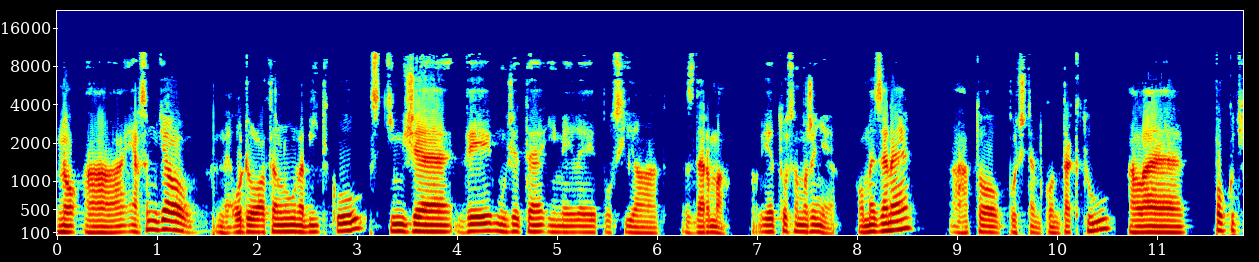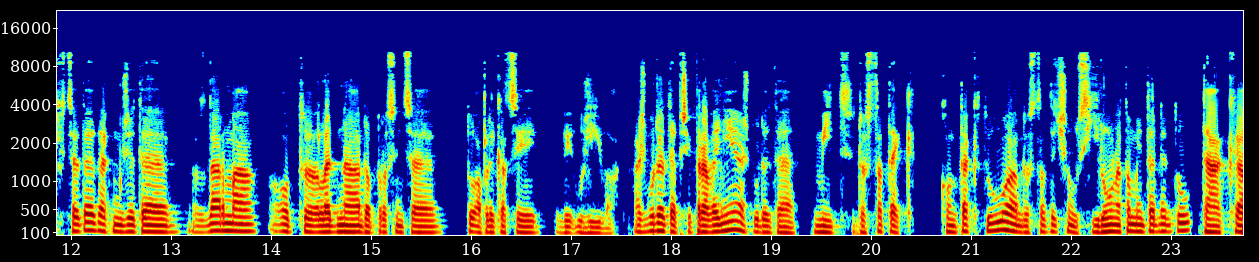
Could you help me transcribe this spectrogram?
No a já jsem udělal neodolatelnou nabídku s tím, že vy můžete e-maily posílat zdarma. Je to samozřejmě omezené, a to počtem kontaktů, ale pokud chcete, tak můžete zdarma od ledna do prosince tu aplikaci využívat. Až budete připraveni, až budete mít dostatek kontaktů a dostatečnou sílu na tom internetu, tak eh,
